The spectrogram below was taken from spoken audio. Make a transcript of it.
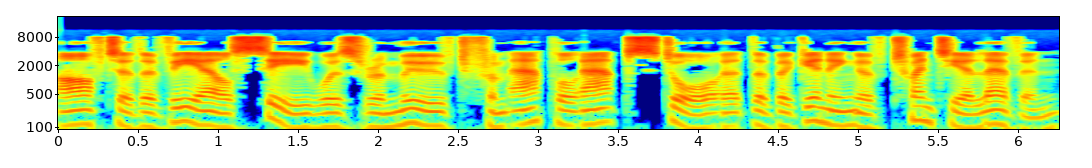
After the VLC was removed from Apple App Store at the beginning of 2011,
